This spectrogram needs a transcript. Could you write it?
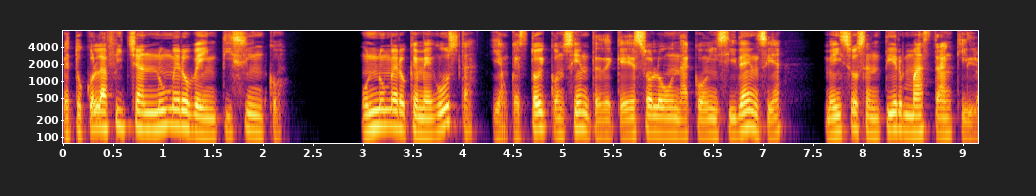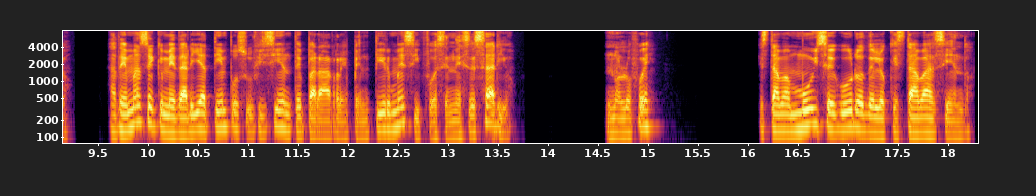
Me tocó la ficha número 25, un número que me gusta, y aunque estoy consciente de que es solo una coincidencia, me hizo sentir más tranquilo, además de que me daría tiempo suficiente para arrepentirme si fuese necesario. No lo fue. Estaba muy seguro de lo que estaba haciendo.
